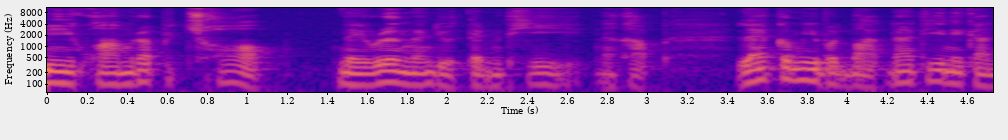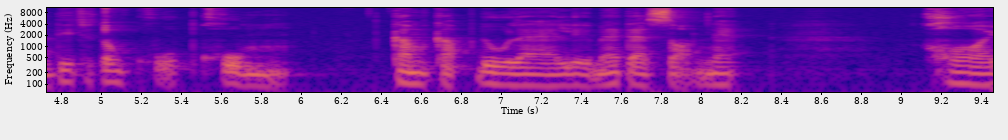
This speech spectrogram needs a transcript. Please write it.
มีความรับผิดชอบในเรื่องนั้นอยู่เต็มที่นะครับ และก็มีบทบาทหน้าที่ในการที่จะต้องควบคุมกำกับดูแลหรือแม้แต่สอนแนะ คอย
